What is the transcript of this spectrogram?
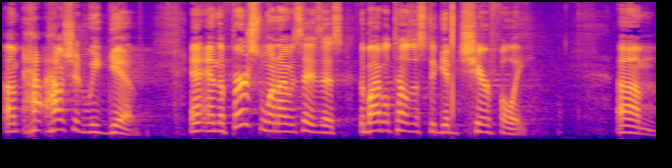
um, how, how, should we give? And, and, the first one I would say is this the Bible tells us to give cheerfully. Um,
